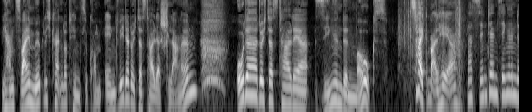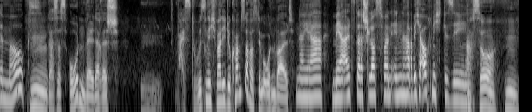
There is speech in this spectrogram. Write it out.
Wir haben zwei Möglichkeiten, dorthin zu kommen. Entweder durch das Tal der Schlangen oder durch das Tal der singenden Mokes. Zeig mal her. Was sind denn singende Mokes? Hm, das ist Odenwälderisch. Hm, weißt du es nicht, Wally? Du kommst doch aus dem Odenwald. Naja, mehr als das Schloss von innen habe ich auch nicht gesehen. Ach so, hm.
